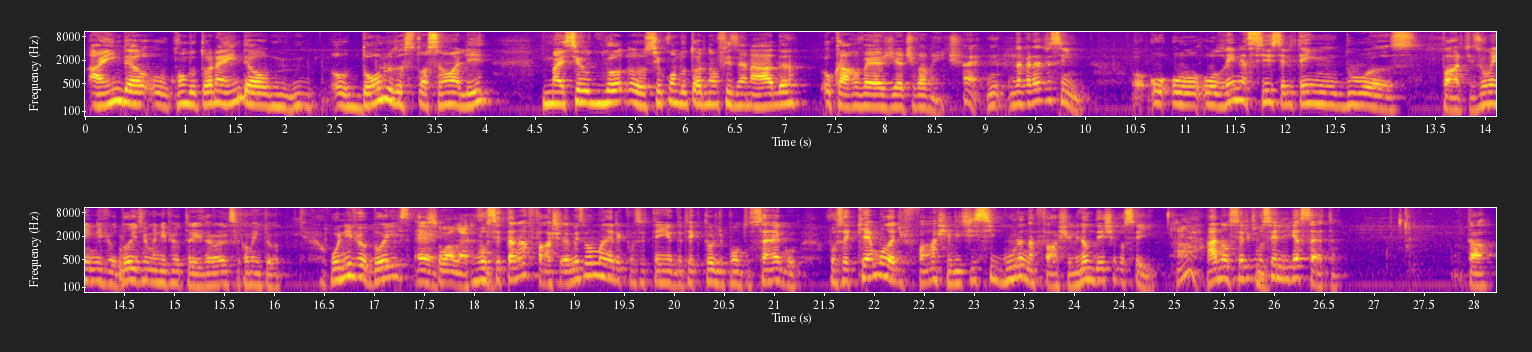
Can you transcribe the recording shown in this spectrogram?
ainda, o condutor ainda é o, o dono da situação ali, mas se o, se o condutor não fizer nada, o carro vai agir ativamente. É, na verdade, assim, o, o, o Lane Assist ele tem duas partes. Uma é em nível 2 e uma em nível 3, agora que você comentou. O nível 2 é Sou alerta. você tá na faixa, da mesma maneira que você tem o detector de ponto cego, você quer mudar de faixa, ele te segura na faixa, ele não deixa você ir. Ah. A não ser que você ligue a seta. Tá?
